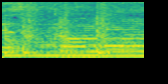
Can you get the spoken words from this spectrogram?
जिसको मिल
